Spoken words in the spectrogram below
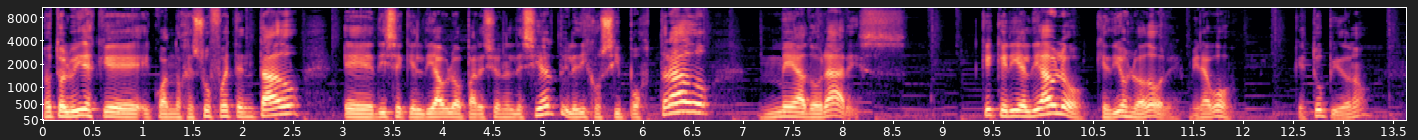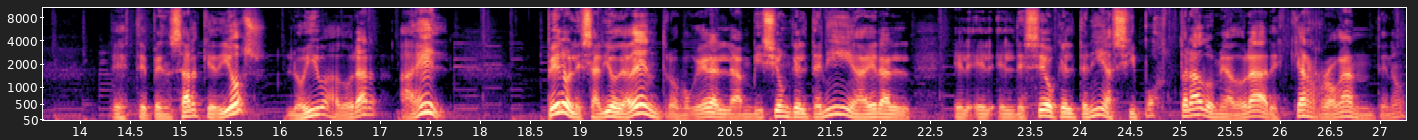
No te olvides que cuando Jesús fue tentado, eh, dice que el diablo apareció en el desierto y le dijo, si postrado me adorares. ¿Qué quería el diablo? Que Dios lo adore. Mira vos, qué estúpido, ¿no? Este, pensar que Dios lo iba a adorar a él. Pero le salió de adentro, porque era la ambición que él tenía, era el, deseo que él tenía. Si postrado me adorares, qué arrogante, ¿no?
